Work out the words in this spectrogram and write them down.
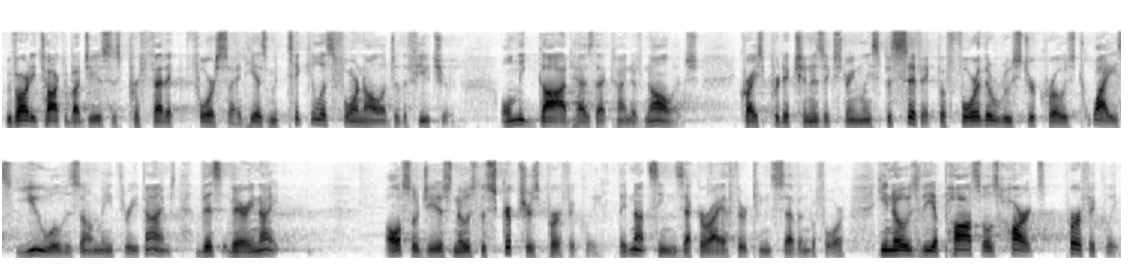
We've already talked about Jesus' prophetic foresight. He has meticulous foreknowledge of the future. Only God has that kind of knowledge. Christ's prediction is extremely specific. Before the rooster crows twice, you will disown me three times, this very night. Also, Jesus knows the scriptures perfectly. They'd not seen Zechariah 13 7 before. He knows the apostles' hearts perfectly.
